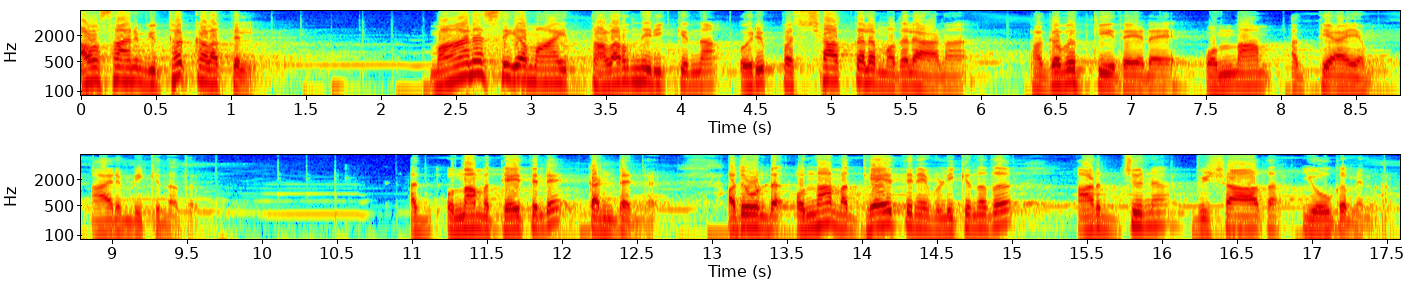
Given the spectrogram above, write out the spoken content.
അവസാനം യുദ്ധക്കളത്തിൽ മാനസികമായി തളർന്നിരിക്കുന്ന ഒരു പശ്ചാത്തലം മുതലാണ് ഭഗവത്ഗീതയുടെ ഒന്നാം അധ്യായം ആരംഭിക്കുന്നത്. ഒന്നാം അധ്യായത്തിന്റെ കണ്ടന്റ് അതുകൊണ്ട് ഒന്നാം അധ്യായത്തിനെ വിളിക്കുന്നത് അർജുന വിഷാദ യോഗം എന്നാണ്.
